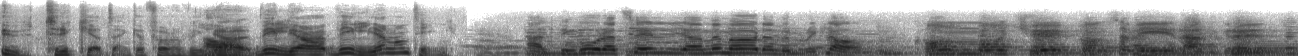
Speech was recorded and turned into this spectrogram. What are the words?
uttryck helt enkelt för att vilja, Ja. vilja, vilja någonting. Allting går att sälja med mördande reklam. Kom och köp konserverad gröt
